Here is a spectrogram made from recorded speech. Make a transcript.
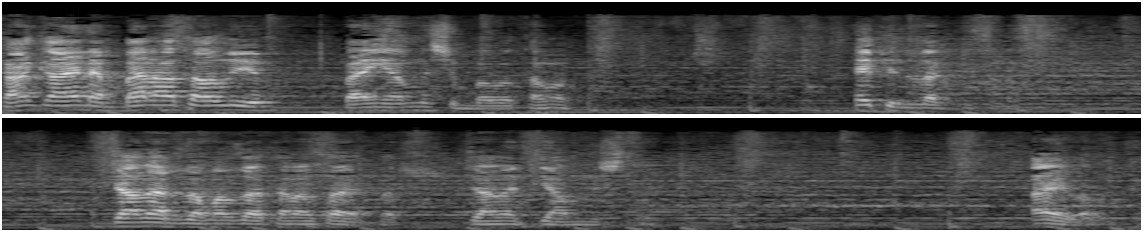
Kanka aynen ben hatalıyım. Ben yanlışım baba tamam. Hepiniz haklısınız. Can her zaman zaten hata yapar. Can hep yanlıştı. Eyvallah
